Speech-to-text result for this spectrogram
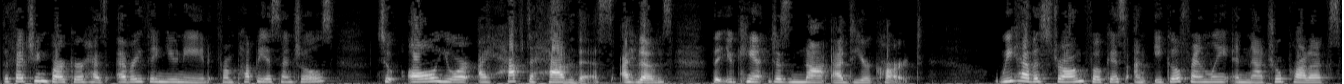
The Fetching Barker has everything you need from puppy essentials to all your I have to have this items that you can't just not add to your cart. We have a strong focus on eco-friendly and natural products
